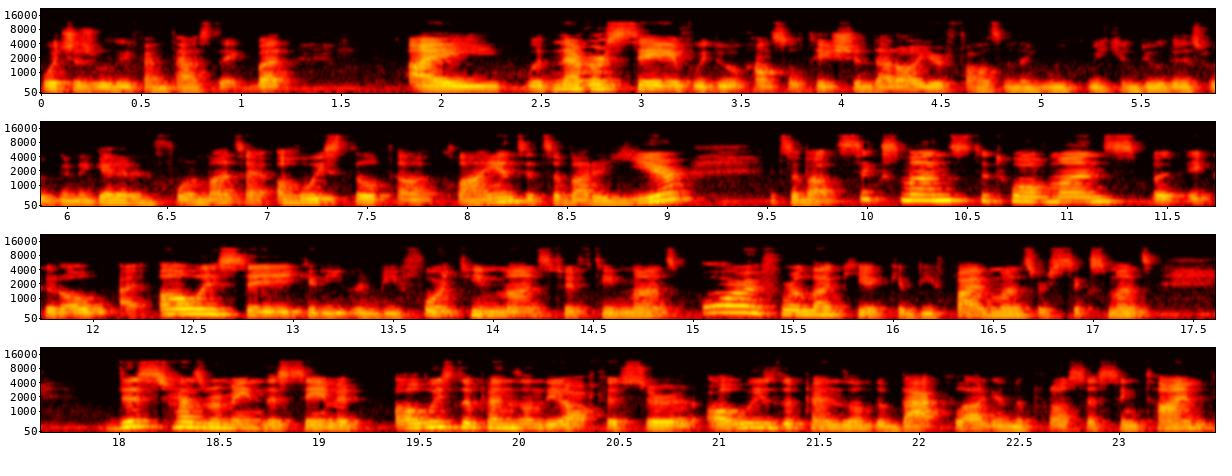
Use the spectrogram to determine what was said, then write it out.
which is really fantastic. But I would never say if we do a consultation that all your files and we, we can do this, we're going to get it in four months. I always still tell clients it's about a year. It's about six months to 12 months, but it could all, I always say it could even be 14 months, 15 months, or if we're lucky, it could be five months or six months. This has remained the same. It always depends on the officer. It always depends on the backlog and the processing time.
